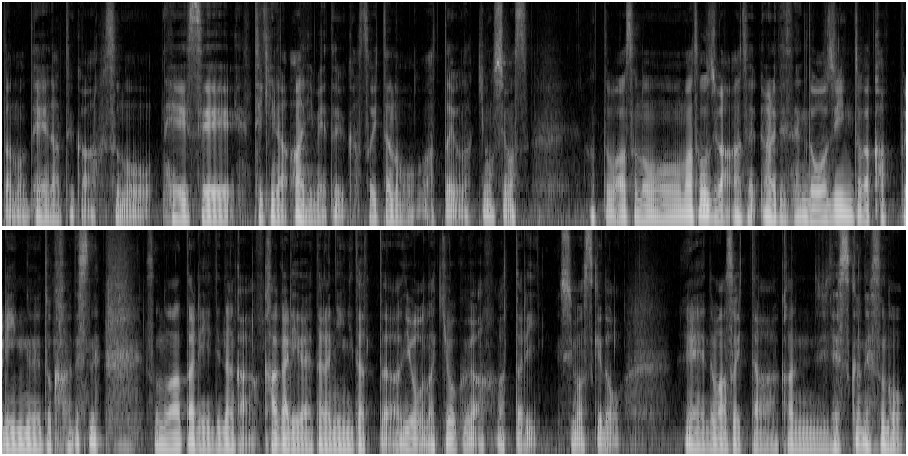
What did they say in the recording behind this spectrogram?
たので、なんていうか、その平成的なアニメというか、そういったのもあったような気もします。あとはその、まあ、当時はあれですね、同人とかカップリングとかですね、そのあたりでなんか、かがりがやたら人気だったような記憶があったりしますけど、えーまあそういった感じですかね、その、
